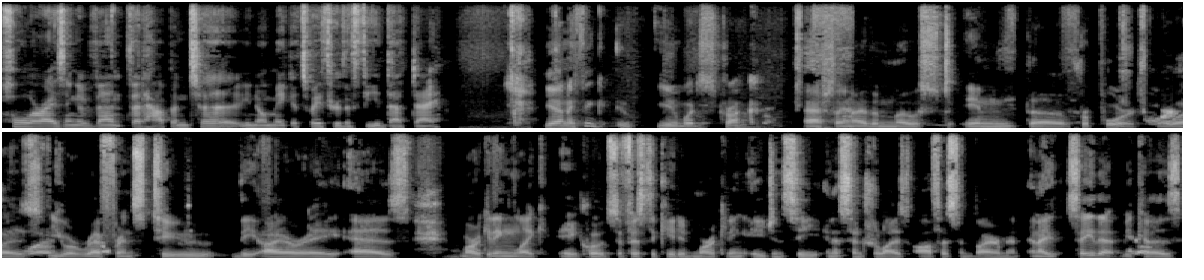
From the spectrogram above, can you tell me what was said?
polarizing event that happened to, you know, make its way through the feed that day. Yeah, and I think you know what struck Ashley and I the most in the report was your reference to the IRA as marketing like a quote sophisticated marketing agency in a centralized office environment. And I say that because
